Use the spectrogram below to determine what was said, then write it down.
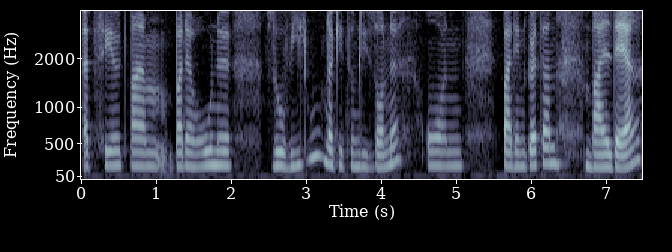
erzählt beim, bei der Rune Sovilu, da geht es um die Sonne. Und bei den Göttern Balder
